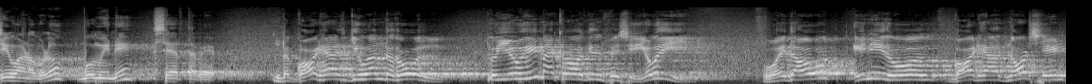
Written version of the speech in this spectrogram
ಜೀವಾಣುಗಳು ಭೂಮಿಲಿ ಸೇರ್ತವೆ. The god has given the role to every microorganism every without any role god has not sent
